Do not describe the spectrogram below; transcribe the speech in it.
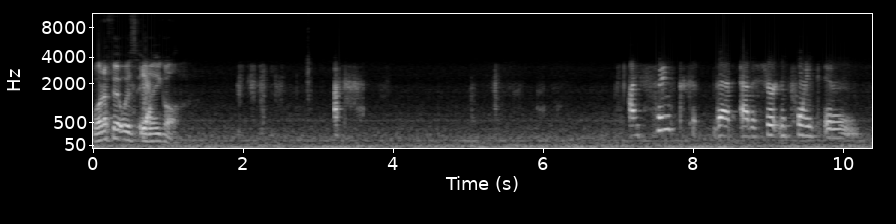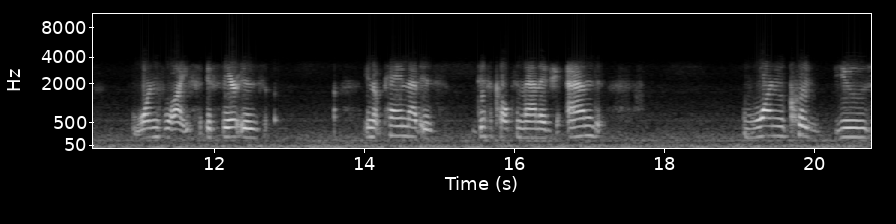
What if it was Yeah. illegal? I think that at a certain point in one's life, if there is, you know, pain that is difficult to manage and one could use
